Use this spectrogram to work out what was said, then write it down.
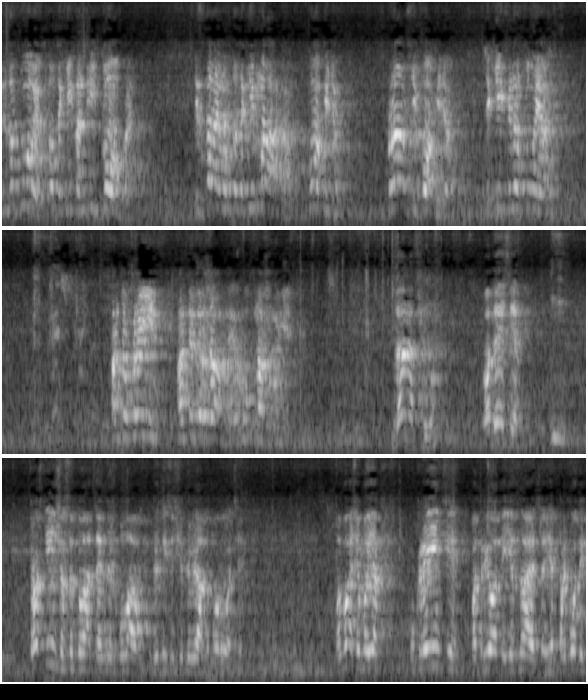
не, забули, хто такий Андрій Довгань. І знаємо, хто такий Марко Покидьов, справжній Покидьов, який фінансує антиукраїнський, антидержавний рух в нашому місті. Зараз в Одесі інша ситуація, ніж була в 2009 році. Ми бачимо, як українці, патріоти єднаються, як приходить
